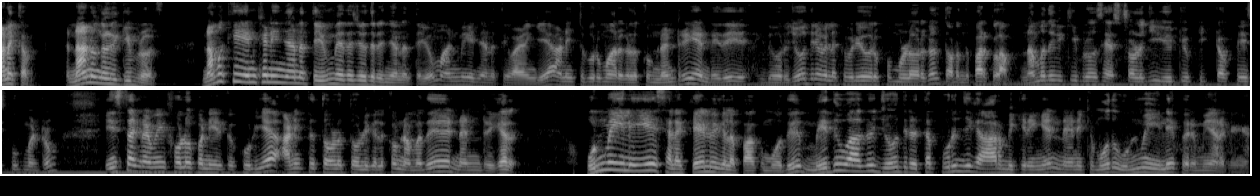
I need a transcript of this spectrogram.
வணக்கம். நான் உங்கள் விக்கி ப்ரோஸ் நமக்கு எண்கணி ஞானத்தையும் வேத ஜோதிட ஞானத்தையும் ஆன்மீக ஞானத்தை வழங்கிய அனைத்து குருமார்களுக்கும் நன்றி. அண்ட் இது இது ஒரு ஜோதிட விளக்கு வீடியோ விருப்பம் உள்ளவர்கள் தொடர்ந்து பார்க்கலாம். நமது Vicky Bros astrology YouTube TikTok Facebook மற்றும் இன்ஸ்டாகிராமை ஃபாலோ பண்ணியிருக்கக்கூடிய அனைத்து தோழ தோழிகளுக்கும் நமது நன்றிகள். உண்மையிலேயே சில கேள்விகளை பார்க்கும்போது மெதுவாக ஜோதிடத்தை புரிஞ்சுக்க ஆரம்பிக்கிறீங்கன்னு நினைக்கும் போது உண்மையிலே பெருமையாக இருக்குங்க.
